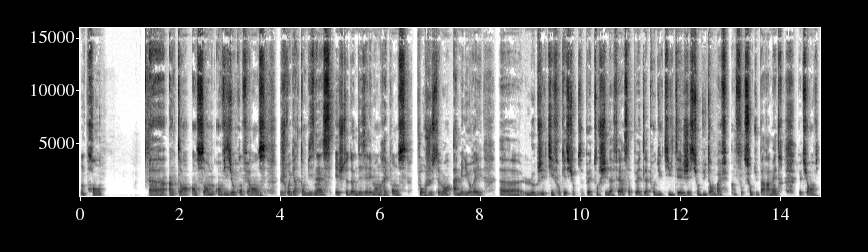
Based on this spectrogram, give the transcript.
on prend euh, un temps ensemble en visioconférence, je regarde ton business et je te donne des éléments de réponse pour justement améliorer euh, l'objectif en question. Ça peut être ton chiffre d'affaires, ça peut être la productivité, gestion du temps, bref, en fonction du paramètre que tu as envie.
